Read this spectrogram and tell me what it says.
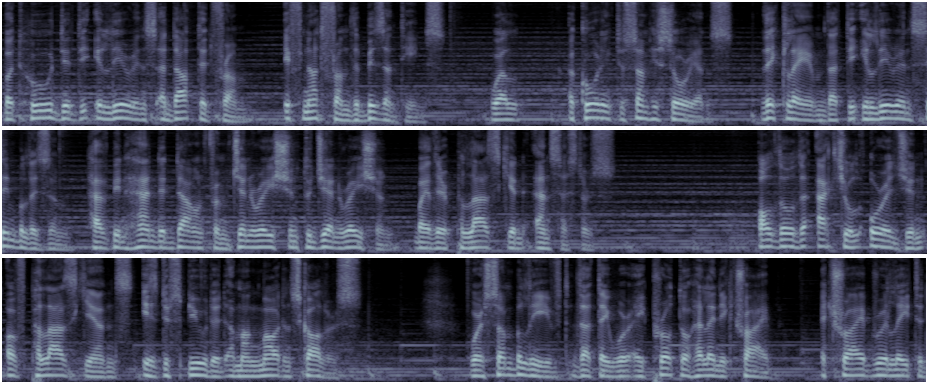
But who did the Illyrians adopt it from, if not from the Byzantines? Well, according to some historians, they claim that the Illyrian symbolism have been handed down from generation to generation by their Pelasgian ancestors. Although the actual origin of Pelasgians is disputed among modern scholars, where some believed that they were a Proto-Hellenic tribe, a tribe related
